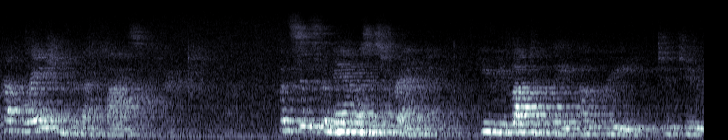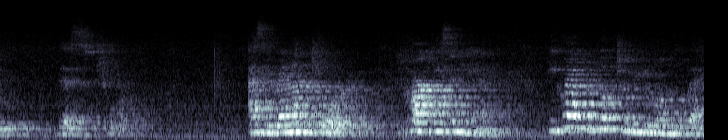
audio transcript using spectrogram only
preparation for that class. But since the man was his friend, he reluctantly agreed to do this chore. As he ran out the door, car keys in hand, he grabbed a book to read along the way.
